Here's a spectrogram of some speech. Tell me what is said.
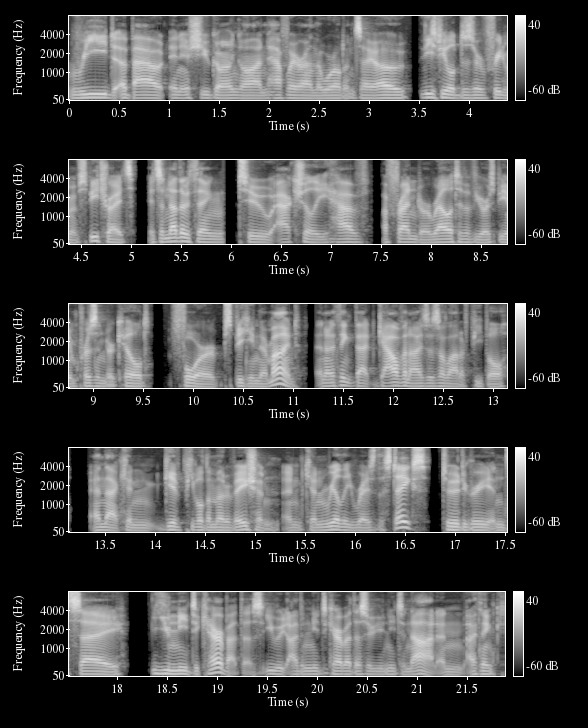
read about an issue going on halfway around the world and say, oh, these people deserve freedom of speech rights. It's another thing to actually have a friend or a relative of yours be imprisoned or killed for speaking their mind. And I think that galvanizes a lot of people and that can give people the motivation and can really raise the stakes to a degree and say, you need to care about this. You either need to care about this or you need to not. And I think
